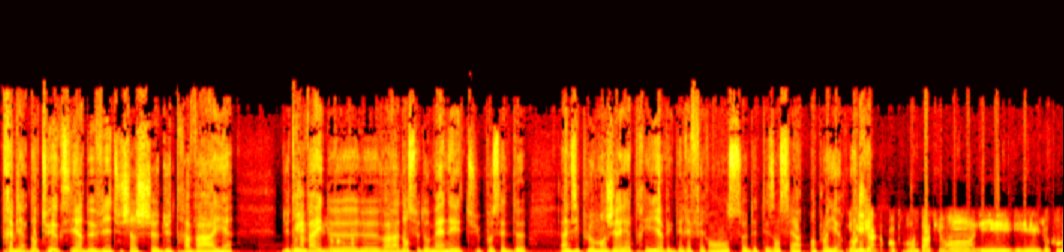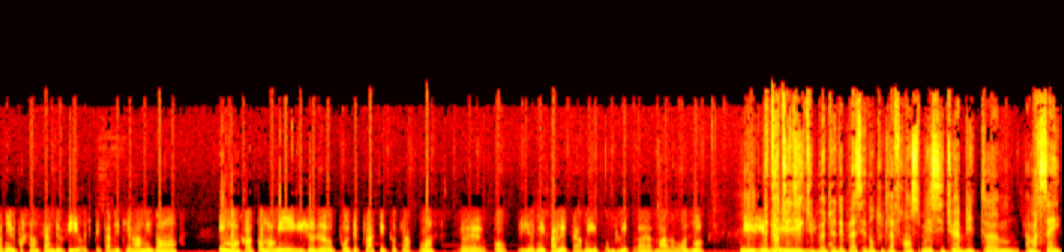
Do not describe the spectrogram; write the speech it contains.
Très bien. Donc tu es auxiliaire de vie, tu cherches du travail, du Oui, travail de, voilà dans ce domaine et tu possèdes de- un diplôme en gériatrie avec des références de tes anciens employeurs. Il Ok. y a des recommandations et, et je personnes en fin de vie, hospitalité à la maison. Et moi, en autonomie, je peux déplacer toute la France. Euh, bon, je n'ai pas le permis de conduire euh, malheureusement. Mais, quand tu dis que tu peux te déplacer dans toute la France, mais si tu habites euh, à Marseille,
